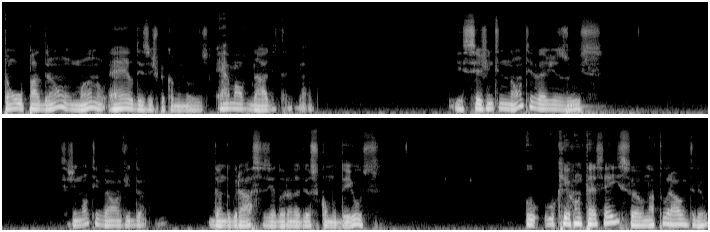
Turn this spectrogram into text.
Então o padrão humano é o desejo pecaminoso, é a maldade, tá ligado? E se a gente não tiver Jesus, se a gente não tiver uma vida dando graças e adorando a Deus como Deus, o, o que acontece é isso, é o natural, entendeu?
